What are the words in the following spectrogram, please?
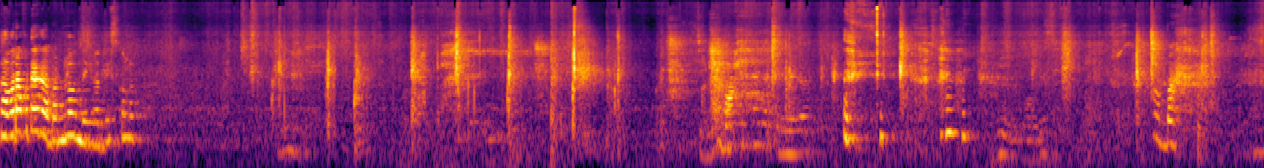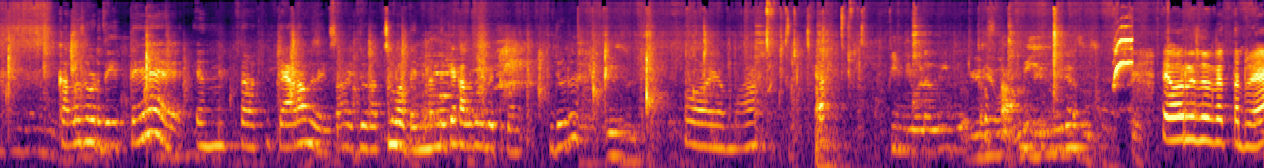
కవర్ ఒకటే కదా బండిలో ఉంది ఇంకా తీసుకున్నా కళ్ళజోడు తీస్తే ఎంత తేడా తెలుసా? ఇది చూడొచ్చు వాడు అందుకే కళ్ళజోడు పెట్టుకోను చూడు. ఓయమ్మా ఎవరు చూపెత్తనువే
